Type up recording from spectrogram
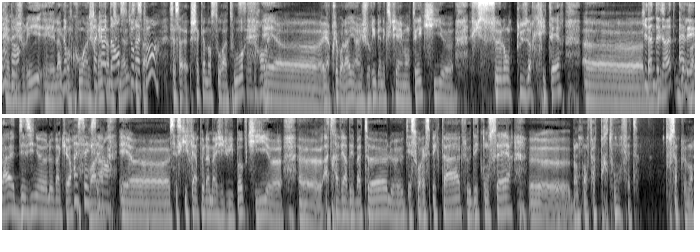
Il y a des jurys et là Et donc, pour le coup un jury Chacun international. danse tour à tour C'est ça. Chacun danse tour à tour. Drôle. Et, euh, et après voilà, il y a un jury bien expérimenté qui, euh, selon plusieurs critères, euh, Qui donne des notes. Allez. Voilà, désigne le vainqueur. Ah, c'est Voilà. excellent. Et euh, c'est ce qui fait un peu la magie du hip-hop, qui, euh, euh, à travers des battles, des soirées spectacles, des concerts, euh, ben, on peut en faire partout en fait. Tout simplement,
